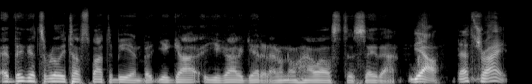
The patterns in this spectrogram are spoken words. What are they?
I think that's a really tough spot to be in, but you got you got to get it. I don't know how else to say that. Yeah, that's right.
